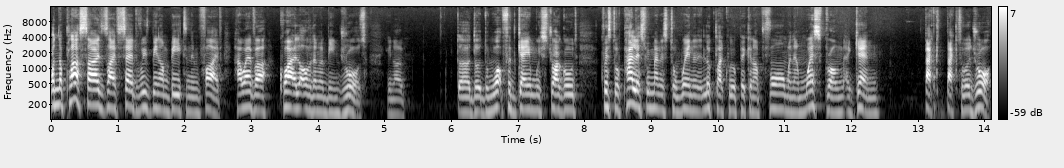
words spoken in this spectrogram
On the plus side, as I've said, we've been unbeaten in five. However, quite a lot of them have been draws. You know, the, the, the Watford game we struggled. Crystal Palace we managed to win and it looked like we were picking up form. And then West Brom again, back back to a draw.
